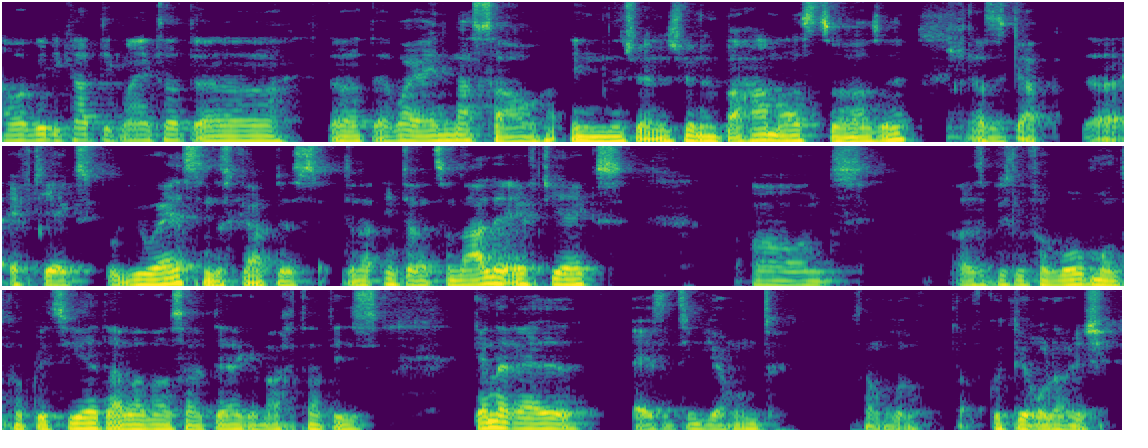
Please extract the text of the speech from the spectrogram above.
Aber wie die Kathi gemeint hat, äh, der, der war ja in Nassau, in den schönen, schönen Bahamas zu Hause. Also es gab äh, FTX US und es gab das internationale FTX und also ein bisschen verwoben und kompliziert, aber was halt der gemacht hat, ist generell, er ist ein ziemlicher Hund. sagen wir so, auf gut Tirolerisch.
